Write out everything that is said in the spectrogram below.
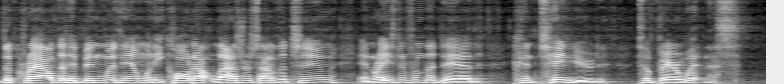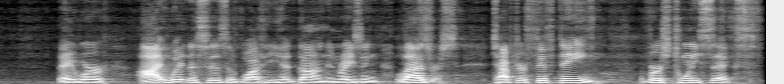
the crowd that had been with him when he called out Lazarus out of the tomb and raised him from the dead continued to bear witness. They were eyewitnesses of what he had done in raising Lazarus. Chapter 15, verse 26,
